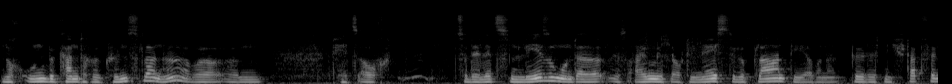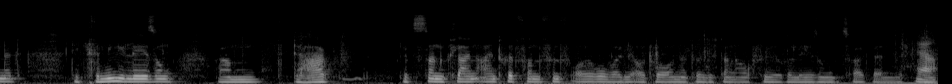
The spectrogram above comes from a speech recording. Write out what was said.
noch unbekanntere Künstler, ne? aber ähm, jetzt auch zu der letzten Lesung und da ist eigentlich auch die nächste geplant, die aber natürlich nicht stattfindet, die Krimini-Lesung. Ähm, da gibt es dann einen kleinen Eintritt von 5 Euro, weil die Autoren natürlich dann auch für ihre Lesung bezahlt werden möchten. ja.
